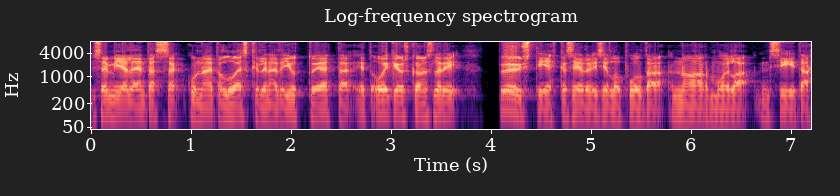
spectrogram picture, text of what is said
se mieleen tässä, kun näitä lueskeli näitä juttuja, että, että oikeuskansleri Pöysti ehkä selvisi lopulta naarmuilla siitä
